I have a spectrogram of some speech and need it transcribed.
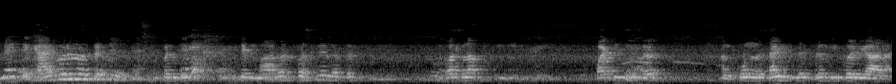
नाही ते काय बरं होतं ते. पण ते ते बसलेलं तर बसला पाटील आणि कोणाला सांगितलं गंगी पडली आला.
